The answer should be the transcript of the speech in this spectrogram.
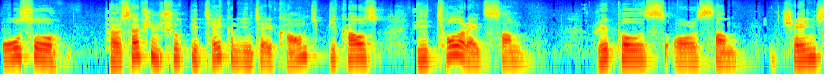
also perception should be taken into account because we tolerate some ripples or some change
